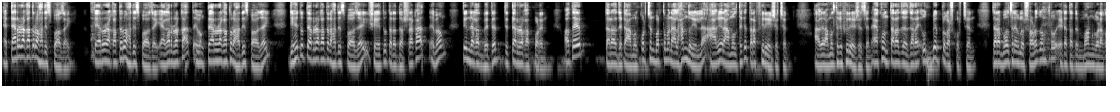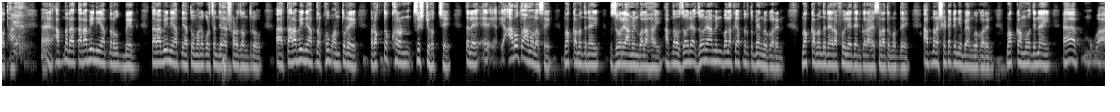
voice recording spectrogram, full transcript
তেরো রাকাতেরও হাদিস পাওয়া যায়। তেরো রাকাতেরও হাদিস পাওয়া যায়। এগারো রাকাত এবং তেরো রাকাতেরও হাদিস পাওয়া যায়। যেহেতু তেরো রাকাতের হাদিস পাওয়া যায়, সেহেতু তারা দশ রাকাত এবং তিন রাকাত ভেতর তেরো রাকাত পড়েন। অতএব তারা যেটা আমল করছেন বর্তমানে, আলহামদুলিল্লাহ, আগের আমল থেকে তারা ফিরে এসেছেন। আগের আমল থেকে ফিরে এসেছেন। এখন তারা যারা উদ্বেগ প্রকাশ করছেন, যারা বলছেন এগুলো ষড়যন্ত্র, এটা তাদের মন গড়া কথা। হ্যাঁ আপনারা তারাবি নিয়ে আপনার উদ্বেগ, তারাবি নিয়ে আপনি এত মনে করছেন যে এটা ষড়যন্ত্র, আর তারাবি নিয়ে আপনার খুব অন্তরে রক্তক্ষরণ সৃষ্টি হচ্ছে, তাহলে এ- এ- আরও তো আমল আছে। মক্কা জোরে আমিন বলা হয়। আপনারা জোরে জোরে আমিন বলাকে আপনারা তো ব্যঙ্গ করেন। মক্কা মদিনায় রাফুলিয়া দেন করা হয় সালাতের মধ্যে। আপনারা সেটাকে নিয়ে ব্যঙ্গ করেন। মক্কা মদিনায় হ্যাঁ,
